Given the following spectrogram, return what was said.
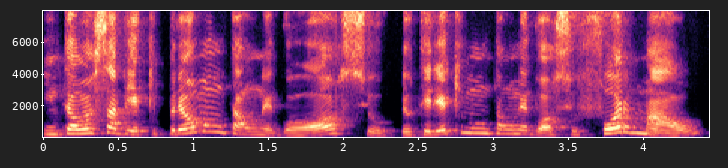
Então, eu sabia que para eu montar um negócio, eu teria que montar um negócio formal,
